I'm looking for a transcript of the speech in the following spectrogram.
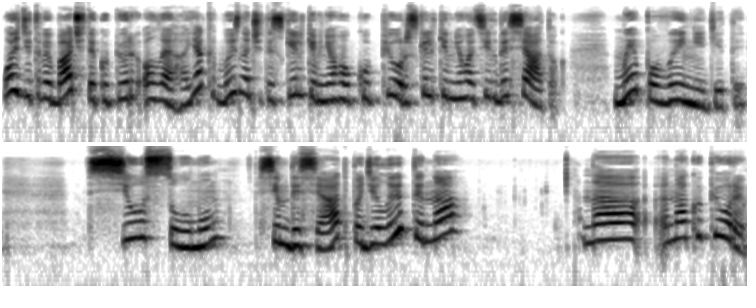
Ось, діти, ви бачите купюр Олега. Як визначити, скільки в нього купюр, скільки в нього цих десяток? Ми повинні, діти, всю суму 70 поділити на, на, на купюри,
